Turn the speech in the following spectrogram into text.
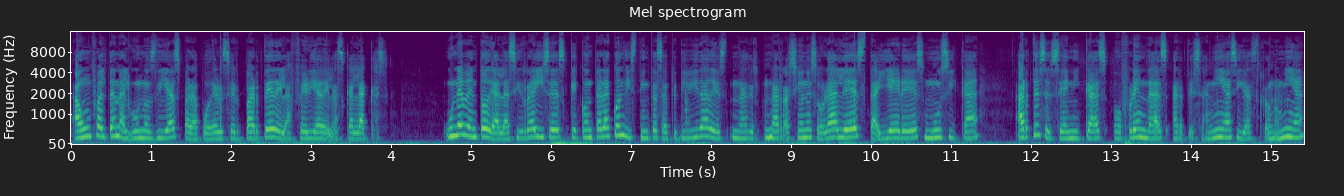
aún faltan algunos días para poder ser parte de la Feria de las Calacas, un evento de alas y raíces que contará con distintas actividades, narraciones orales, talleres, música, artes escénicas, ofrendas, artesanías y gastronomía,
